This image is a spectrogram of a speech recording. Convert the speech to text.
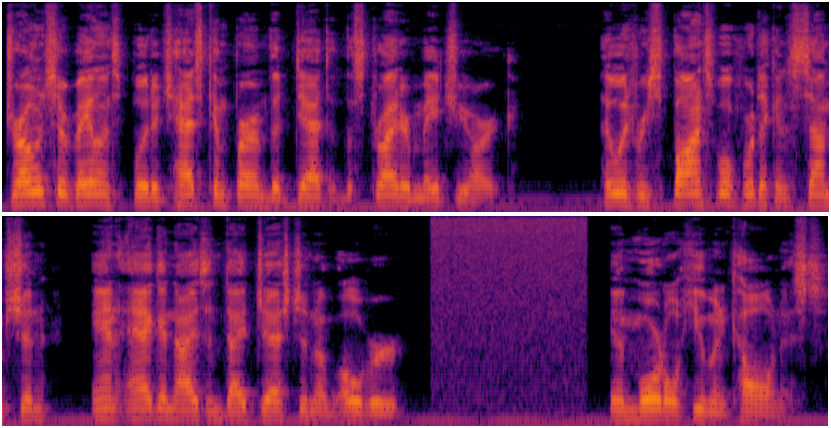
drone surveillance footage has confirmed the death of the Strider matriarch, who was responsible for the consumption and agonizing digestion of over immortal human colonists.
